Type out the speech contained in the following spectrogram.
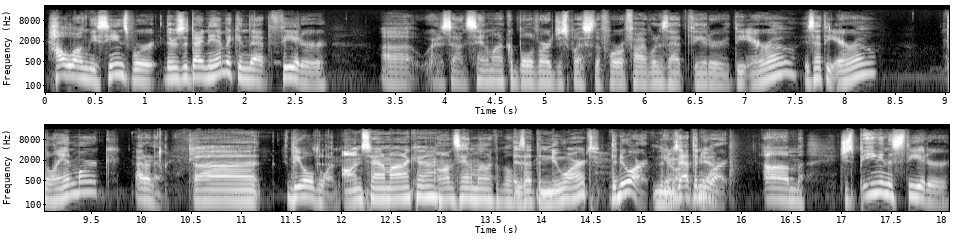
how long these scenes were there's a dynamic in that theater uh, where is that on Santa Monica Boulevard just west of the 405 what is that theater the Arrow is that the Arrow the landmark I don't know Uh, the old one on Santa Monica, on Santa Monica Boulevard is that the Nuart? the Nuart. it new was art, at the new yeah. art. Um, just being in this theater,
